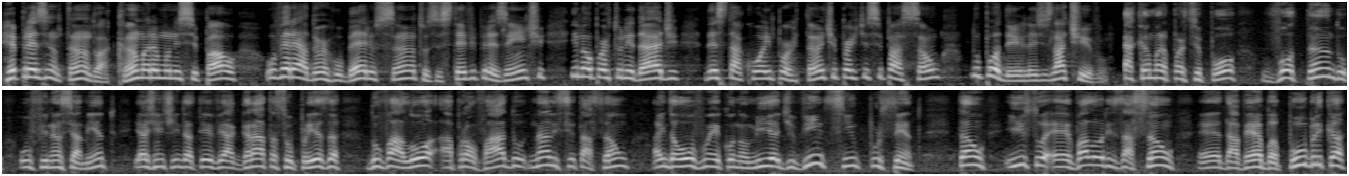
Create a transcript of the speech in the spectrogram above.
Representando a Câmara Municipal, o vereador Rubério Santos esteve presente e, na oportunidade, destacou a importante participação do Poder Legislativo. A Câmara participou votando o financiamento e a gente ainda teve a grata surpresa do valor aprovado na licitação, ainda houve uma economia de 25%. Então, isso é valorização é, da verba pública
